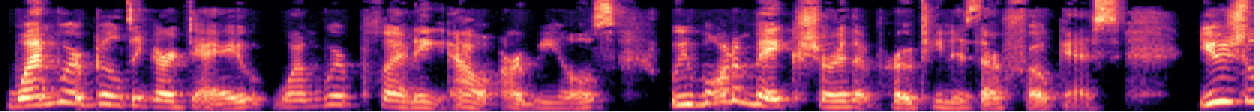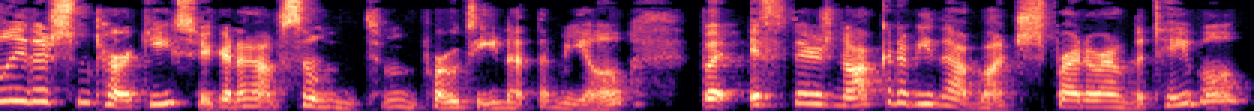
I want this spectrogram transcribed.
when we're building our day, when we're planning out our meals, we want to make sure that protein is our focus. Usually there's some turkey, so you're going to have some some protein at the meal, but if there's not going to be that much spread around the table,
